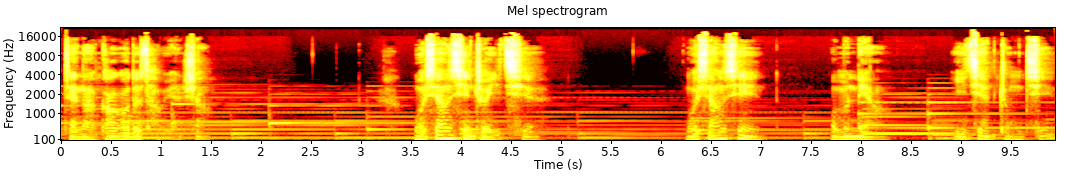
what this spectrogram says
在那高高的草原上。我相信这一切。我相信我们俩一见钟情。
